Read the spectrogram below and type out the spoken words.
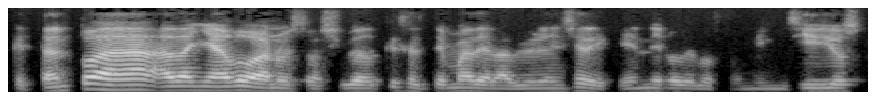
que tanto ha, ha, dañado a nuestra ciudad, que es el tema de la violencia de género, de los feminicidios,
